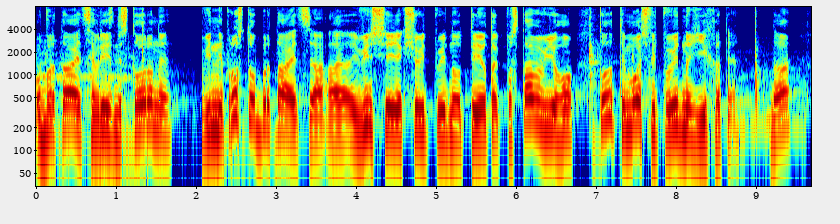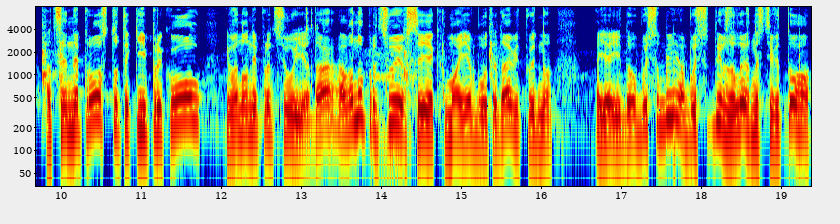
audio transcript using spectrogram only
обертається в різні сторони. Він не просто обертається, а він ще, якщо відповідно ти отак поставив його, то ти можеш відповідно їхати. Да? А це не просто такий прикол, і воно не працює. Да? А воно працює все як має бути. Да? Відповідно, я їду або сюди, або сюди, в залежності від того,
